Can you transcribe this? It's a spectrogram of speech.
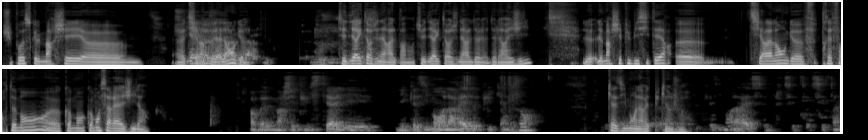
Je suppose que le marché tire un peu la langue. Tu es directeur général, pardon. Tu es directeur général de la, de la régie. Le, le marché publicitaire tire la langue très fortement. comment comment ça réagit là? Oh ben, Le marché publicitaire il est, il est quasiment à l'arrêt depuis 15 jours quasiment à l'arrêt depuis 15 jours. Quasiment à l'arrêt, c'est-à-dire que c'est un,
